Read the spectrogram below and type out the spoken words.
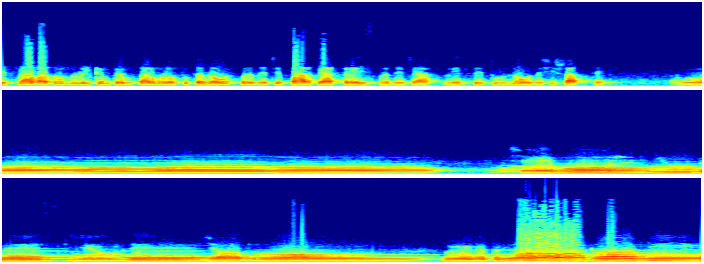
Spre slava Domnului cântăm psalmul 119, partea a 13, versetul 97. Ce mult iubesc eu legea ta, întreaga zi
